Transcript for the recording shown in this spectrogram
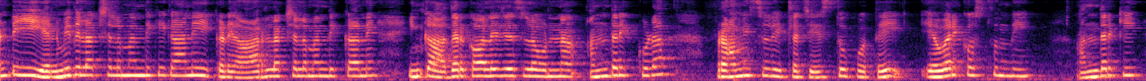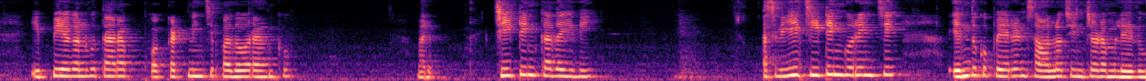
అంటే ఈ ఎనిమిది లక్షల మందికి కానీ ఇక్కడ ఆరు లక్షల మందికి కానీ ఇంకా అదర్ కాలేజెస్లో ఉన్న అందరికి కూడా ప్రామిస్లు ఇట్లా చేస్తూ పోతే ఎవరికి వస్తుంది? అందరికీ ఇప్పియగలుగుతారా ఒకటి నుంచి పదో ర్యాంకు? మరి చీటింగ్ కదా ఇది. అసలు ఈ చీటింగ్ గురించి ఎందుకు పేరెంట్స్ ఆలోచించడం లేదు?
